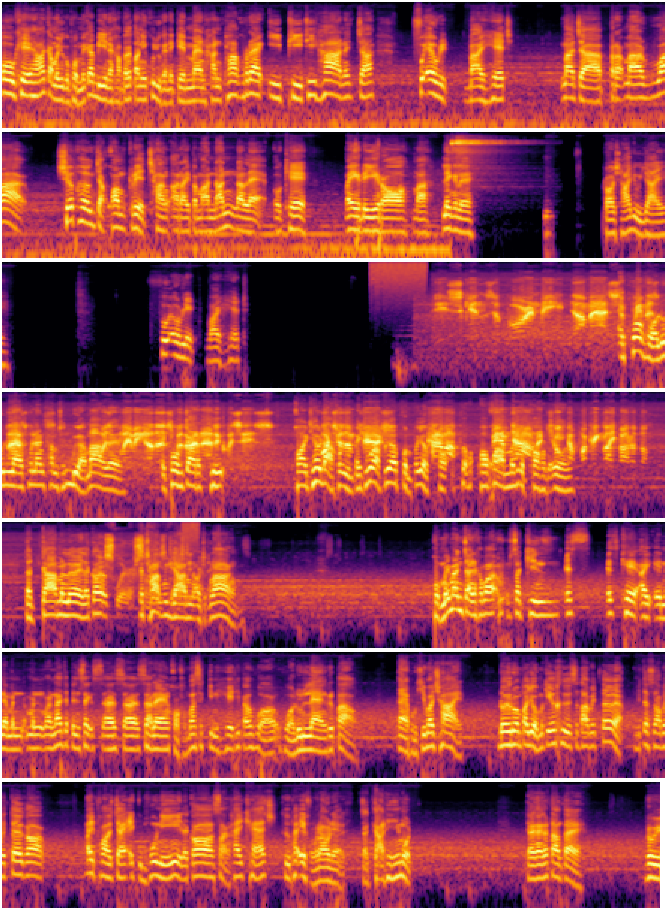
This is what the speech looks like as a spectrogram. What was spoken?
โอเคฮะกลับมาอยู่กับผมเมกาบีนะครับ แล้วก็ตอนนี้คุณอยู่กันในเกมแมนฮันภาคแรก EP ที่ 5 นะจ๊ะ f u e l i t by H มาจะประมาณว่าเชื้อเพลิงจากความเกลียดชังอะไรประมาณนั้นนั่นแหละ โอเค ไม่รีรอมาเล่นกันเลย รอช้าอยู่ใย f u e l i t by H These skins are boring me, dumbass ไอ้พวกหัวรุนแรงพวกนั้นทำฉันเบื่อมากเลย ไอ้พวกเจ้าลัทธิคอยเที่ยวด่าคนอื่นไปทั่วเพื่อผลประโยชน์ของเพื่อเพราะความไม่รู้จักพอของตัวเอง จัดการมันเลยแล้วก็กระชากวิญญาณมันออกจากร่าง ผมไม่มั่นใจนะครับว่าสกิน S S K I N เนี่ยมันมันมันน่าจะเป็นแสแสแสแสแรงของคำว่าสกินเฮดที่แปลว่าหัวหัวรุนแรงหรือเปล่า แต่ผมคิดว่าใช่ โดยรวมประโยชน์เมื่อกี้ก็คือสตาร์เวเตอร์มิสเตอร์สตาร์เวเตอร์ก็ ไม่พอใจไอ้กลุ่มพวกนี้ แล้วก็สั่งให้แคชคือพระเอกของเราเนี่ยจัดการที่ให้หมดแต่ยังไงก็ตามแต่ลุย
